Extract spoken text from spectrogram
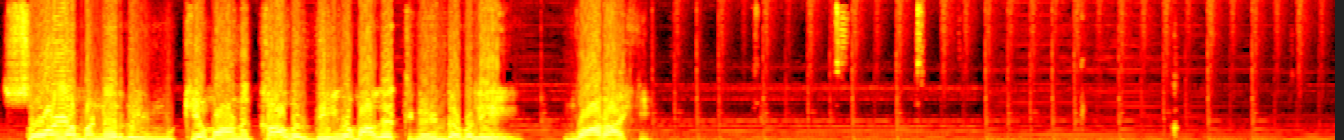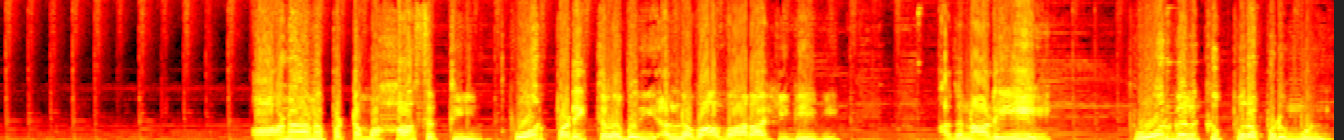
சோழ மன்னர்களின் முக்கியமான காவல் தெய்வமாக திகழ்ந்தவளே வாராகி. ஆனானப்பட்ட மகாசக்தியின் போர்ப்படை தளபதி அல்லவா வாராகி தேவி? அதனாலேயே போர்களுக்கு புறப்படும் முன்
